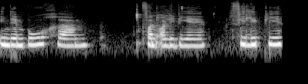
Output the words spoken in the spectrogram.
in dem Buch ähm, von Olivier Philippi,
